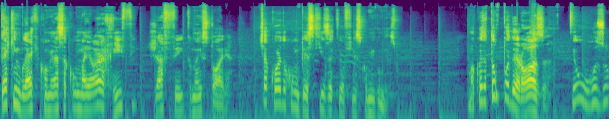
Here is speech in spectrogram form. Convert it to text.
Back in Black começa com o maior riff já feito na história, de acordo com uma pesquisa que eu fiz comigo mesmo. Uma coisa tão poderosa eu uso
